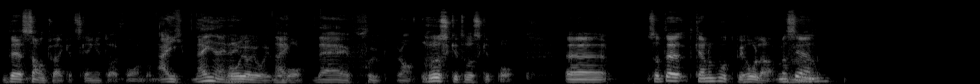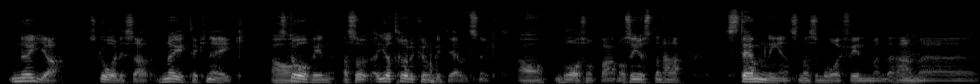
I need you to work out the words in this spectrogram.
det soundtracket ska ingen ta ifrån dem. Nej, nej, nej. nej. Oj, oj, oj, nej. bra. Det är sjukt bra. Ruskigt, ruskigt bra. Eh, så det kan de gott behålla. Men sen, Mm. nya skådisar, ny teknik, Ja. storyn. Alltså, jag tror det kunde blivit jävligt snyggt. Ja. Bra som fan. Och sen just den här stämningen som är så bra i filmen. Det här Mm. med,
